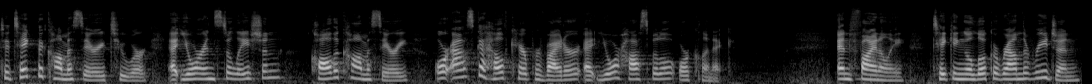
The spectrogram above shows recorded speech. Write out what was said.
To take the commissary tour at your installation, call the commissary or ask a healthcare provider at your hospital or clinic. And finally, taking a look around the region,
